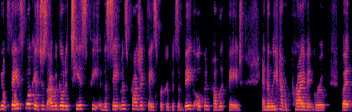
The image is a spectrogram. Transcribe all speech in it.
it's Facebook is just I would go to TSP, the Statements Project Facebook group. It's a big open public page, and then we have a private group. But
